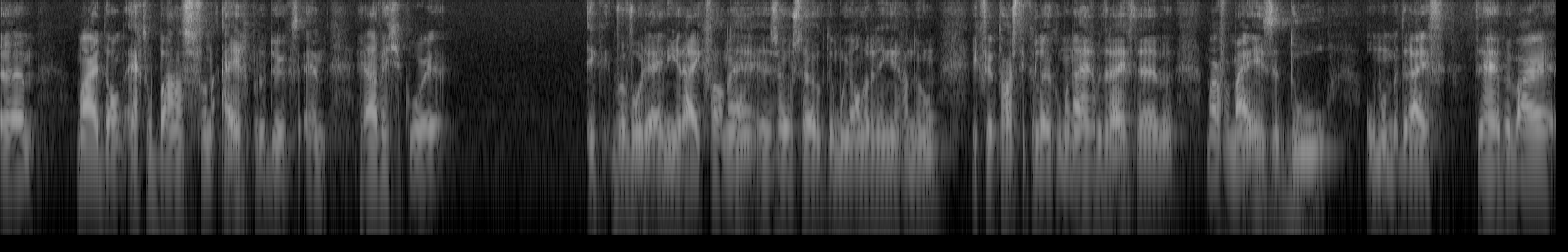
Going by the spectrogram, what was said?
Um, maar dan echt op basis van eigen product. En ja, weet je, Cor, ik, we worden er niet rijk van. Hè? Zo is het ook. Dan moet je andere dingen gaan doen. Ik vind het hartstikke leuk om een eigen bedrijf te hebben. Maar voor mij is het doel om een bedrijf te hebben waar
